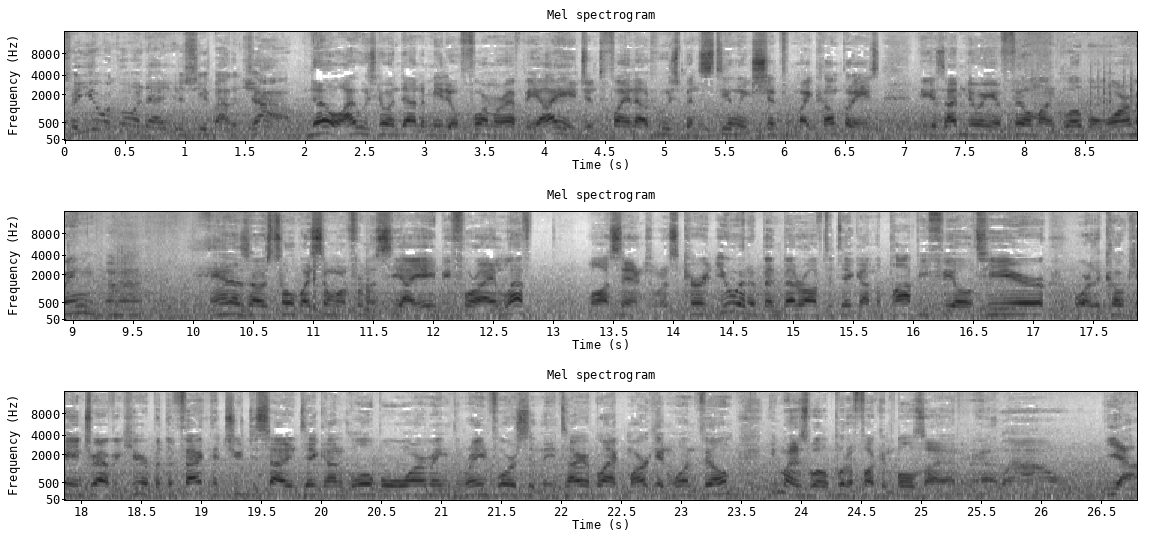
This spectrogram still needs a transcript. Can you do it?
So you were going down here to see about a job. No, I was going down to meet a former FBI agent to find out who's been stealing shit from my companies because I'm doing a film on global warming. Uh-huh. And as I was told by someone from the CIA before I left Los Angeles, Kurt, you would have been better off to take on the poppy fields here or the cocaine traffic here. But the fact that you decided to take on global warming, the rainforest, and the entire black market in one film, you might as well put a fucking bullseye on your head. Wow. Yeah,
